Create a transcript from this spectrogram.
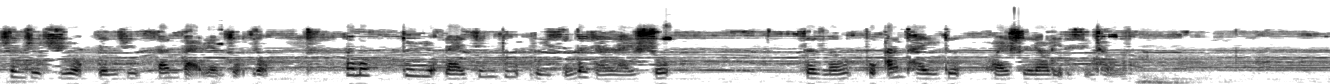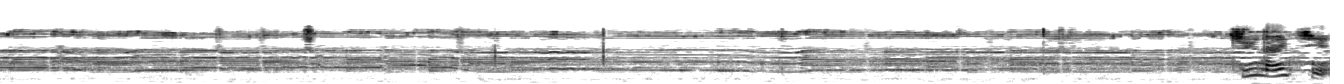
甚至只有人均三百元左右。那么，对于来京都旅行的人来说，怎能不安排一顿怀石料理的行程呢？菊乃井，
